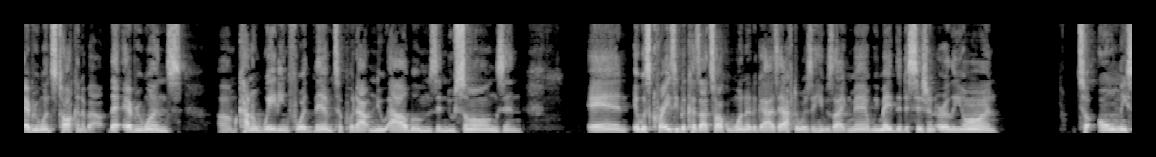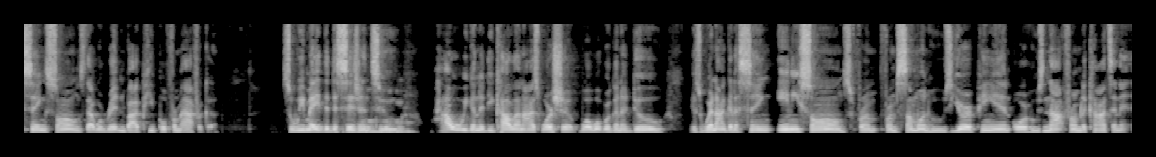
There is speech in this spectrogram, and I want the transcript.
everyone's talking about, that everyone's um, kind of waiting for them to put out new albums and new songs and and it was crazy because I talked with one of the guys afterwards and he was like, "Man, we made the decision early on to only sing songs that were written by people from Africa." So we made the decision to how are we going to decolonize worship? Well, what we're going to do is we're not going to sing any songs from from someone who's European or who's not from the continent.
